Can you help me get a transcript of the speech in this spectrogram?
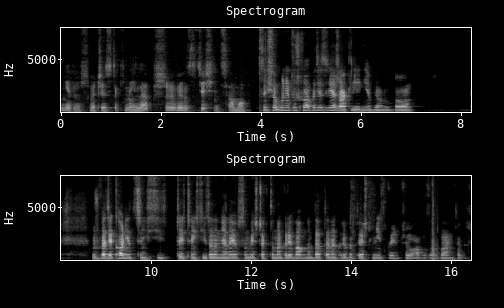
nie wiem w sumie czy jest taki najlepszy, więc 10 samo. W sensie ogólnie to już chyba będzie zwierzak i nie wiem, bo już będzie koniec części, tej części zadań, ale ja w sumie jeszcze jak to nagrywam, na datę nagrywek, to jeszcze nie skończyłam zadań, także...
